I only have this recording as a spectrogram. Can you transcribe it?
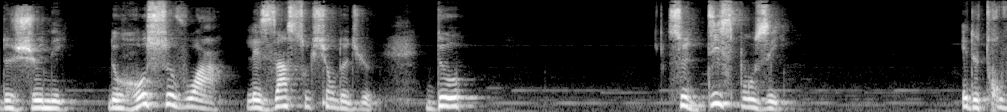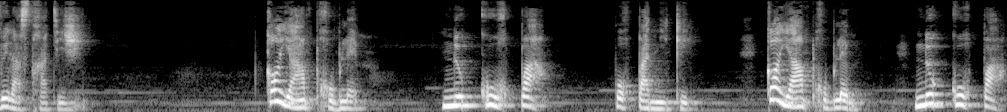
de jeûner, de recevoir les instructions de Dieu, de se disposer et de trouver la stratégie. Quand il y a un problème, ne cours pas pour paniquer. Quand il y a un problème, ne cours pas.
